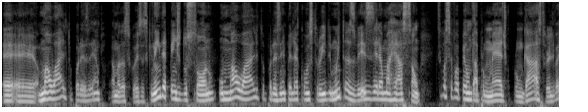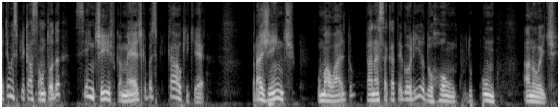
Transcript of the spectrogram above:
é, é, mau hálito, por exemplo, é uma das coisas que nem depende do sono. O mau hálito, por exemplo, ele é construído e muitas vezes ele é uma reação. Se você for perguntar para um médico, para um gastro, ele vai ter uma explicação toda científica, médica, para explicar o que, que é. Para a gente, o mau hálito está nessa categoria do ronco, do pum à noite.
